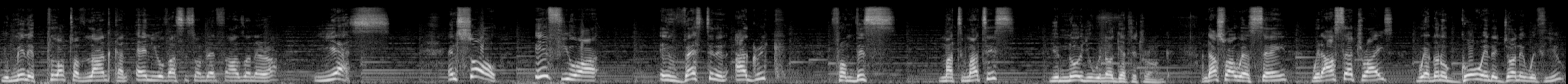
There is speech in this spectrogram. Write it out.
you mean a plot of land can earn you over 600,000 naira? Yes. And so if you are investing in agric from this mathematics, you know you will not get it wrong. And that's why we're saying with Assetrise, we're going to go in the journey with you.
